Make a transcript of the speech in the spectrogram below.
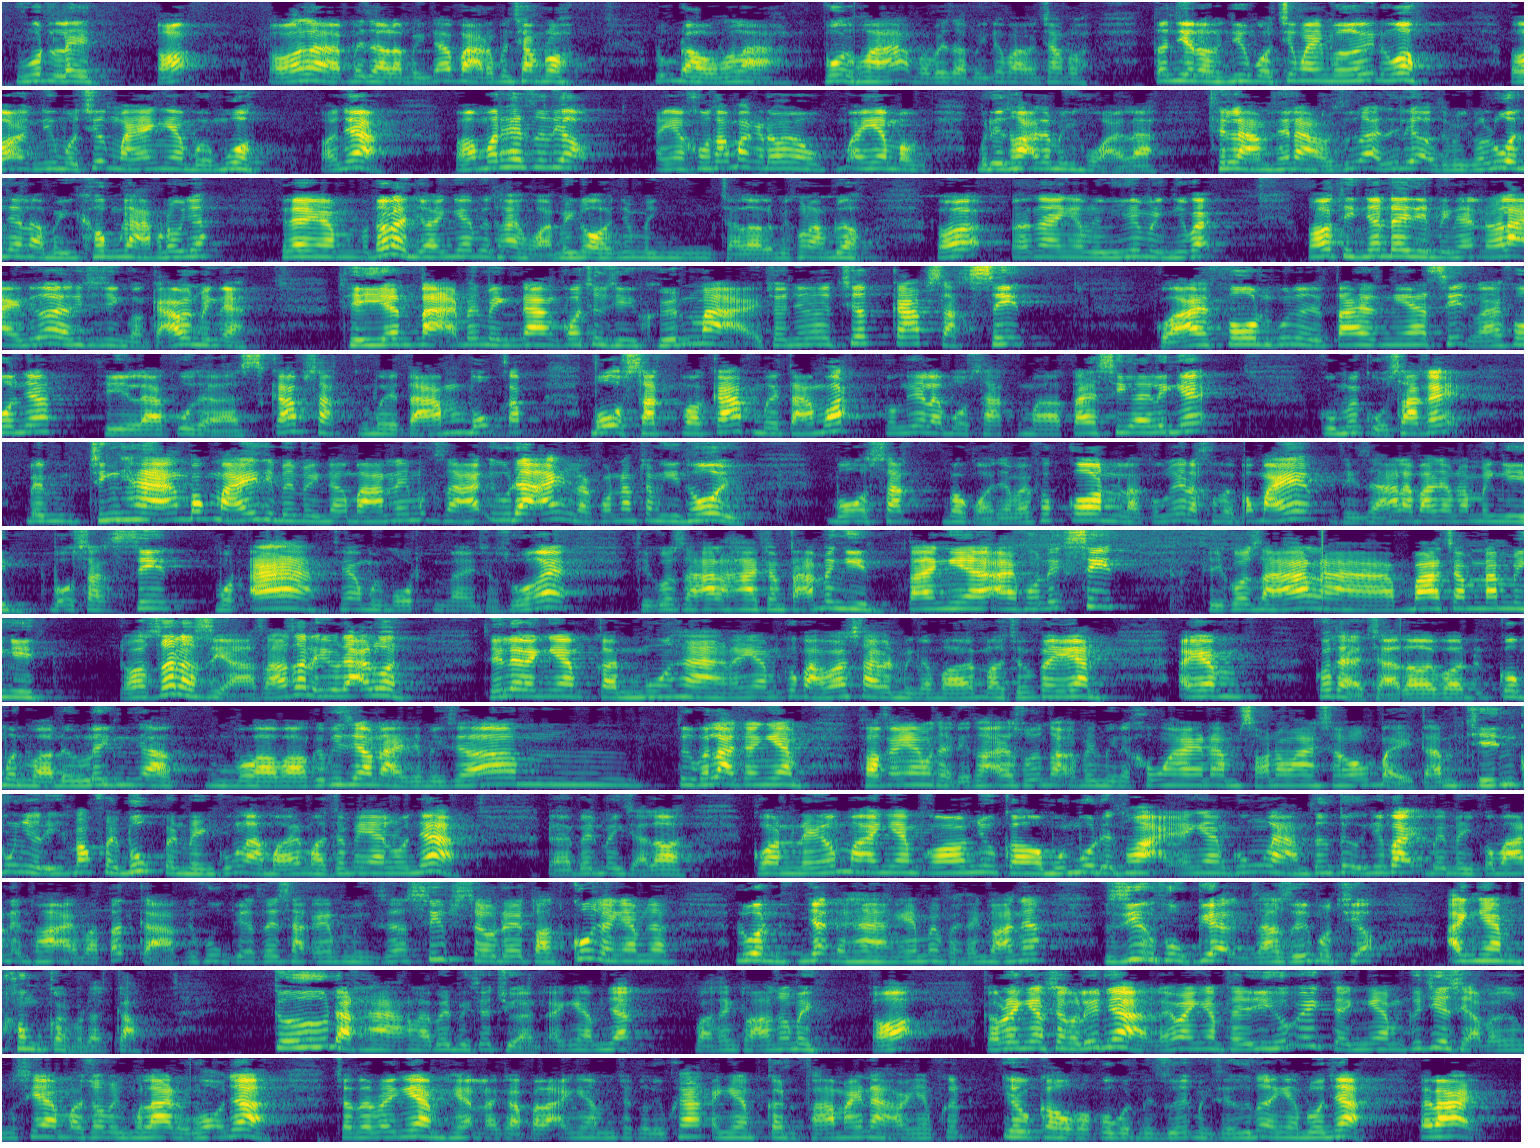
Vuốt lên. Đó đó là bây giờ là mình đã vào được bên trong rồi. Lúc đầu nó là vội hóa và bây giờ mình đã vào bên trong rồi. Tất nhiên là như một chiếc máy mới, đúng không? Đó, như một chiếc máy anh em vừa mua. Đó nhá. Đó, mất hết dữ liệu. Anh em không thắc mắc cái đâu. Anh em mà mà điện thoại cho mình hỏi là thế làm thế nào, giữ lại dữ liệu thì mình có luôn nha là mình không làm đâu nhá thế nên em, rất là nhiều anh em điện thoại hỏi mình rồi, nhưng mình trả lời là mình không làm được. Đó đó là anh em lưu ý mình như vậy. Đó, thì nhân đây thì mình lại nói lại nữa là cái chương trình quảng cáo bên mình này. Thì hiện tại bên mình đang có chương trình khuyến mại cho những chiếc cáp sạc xịn của iPhone cũng như tai nghe xịn của iPhone nhé thì là cụ thể là cáp sạc 18 bộ cáp, bộ sạc và cáp 18W có nghĩa là bộ sạc mà tai C link ấy, cùng với củ sạc ấy. Bên chính hãng bóc máy thì bên mình đang bán với mức giá ưu đãi là có 500 nghìn thôi bộ sạc vào của nhà máy Foxconn là có nghĩa là không phải bóc máy ấy, thì giá là 350 nghìn. Bộ sạc xịn 1A theo 11 này trở xuống ấy thì có giá là 280 nghìn. Tai nghe iPhone X xịn thì có giá là 350 nghìn. Đó rất là rẻ giá rất là ưu đãi luôn. Thế nên anh em cần mua hàng anh em cứ vào website bên mình là mm.vn anh em có thể trả lời vào comment vào đường link à, vào, vào cái video này thì mình sẽ tư vấn lại cho anh em. Hoặc anh em có thể điện thoại số điện thoại bên mình là 025 652 6789 cũng như là inbox Facebook bên mình cũng là mm.vn luôn nhá để bên mình trả lời còn nếu mà anh em có nhu cầu muốn mua điện thoại anh em cũng làm tương tự như vậy bên mình có bán điện thoại và tất cả cái phụ kiện dây sạc em mình sẽ ship COD toàn quốc cho anh em nha luôn nhận được hàng em mới phải thanh toán nhé riêng phụ kiện giá dưới một triệu anh em không cần phải đặt cọc cứ đặt hàng là bên mình sẽ chuyển anh em nhận và thanh toán cho mình đó cảm ơn anh em xem clip nhá nếu anh em thấy hữu ích thì anh em cứ chia sẻ và xem và cho mình một like ủng hộ nhá chào tạm biệt anh em hẹn lại gặp lại anh em trong clip khác anh em cần phá máy nào anh em cứ yêu cầu vào comment bên dưới mình sẽ hướng dẫn anh em luôn nhá bye bye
